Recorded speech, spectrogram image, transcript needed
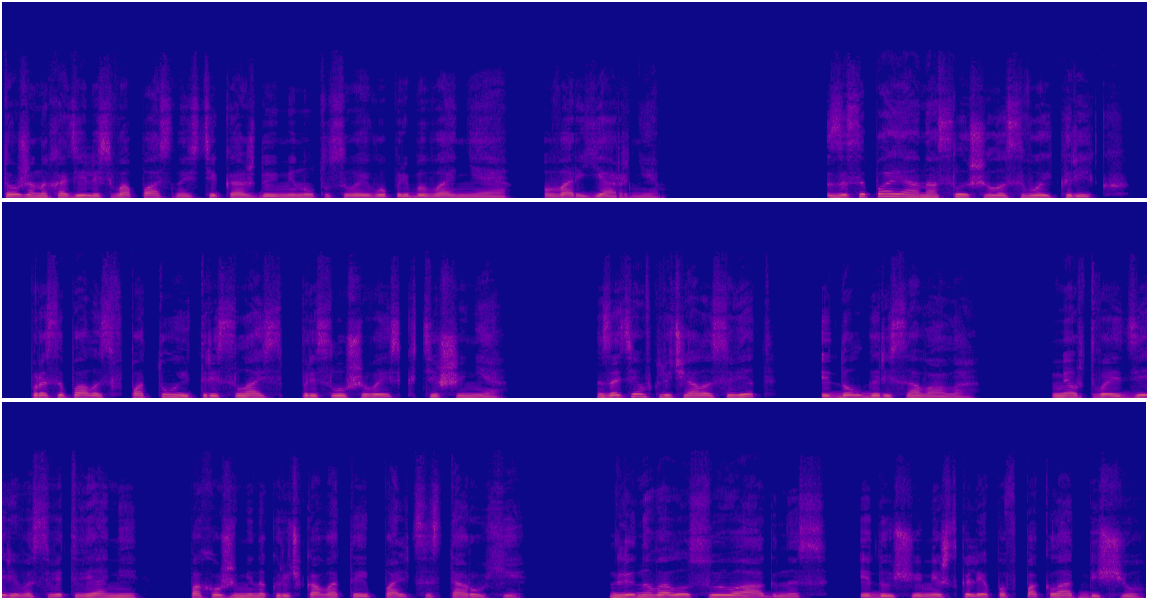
тоже находились в опасности каждую минуту своего пребывания в Арьярне. Засыпая, она слышала свой крик, просыпалась в поту и тряслась, прислушиваясь к тишине. Затем включала свет и долго рисовала. Мертвое дерево с ветвями, похожими на крючковатые пальцы старухи. Длинноволосую Агнес, идущую меж склепов по кладбищу,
